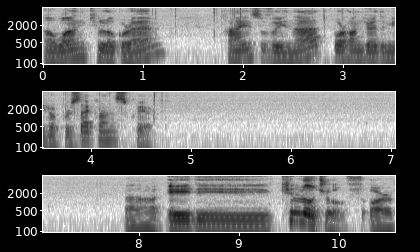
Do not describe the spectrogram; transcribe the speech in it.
uh, 1 kilogram times V naught, 400 meter per second squared. Uh, 80 kilojoules or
